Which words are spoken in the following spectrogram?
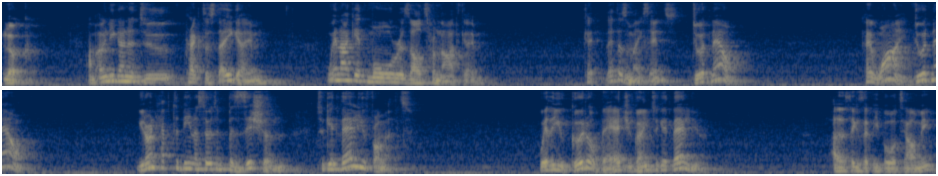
look, I'm only going to do practice day game when I get more results from night game. Okay, that doesn't make sense. Do it now. Okay, why? Do it now. You don't have to be in a certain position to get value from it. Whether you're good or bad, you're going to get value. Other things that people will tell me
